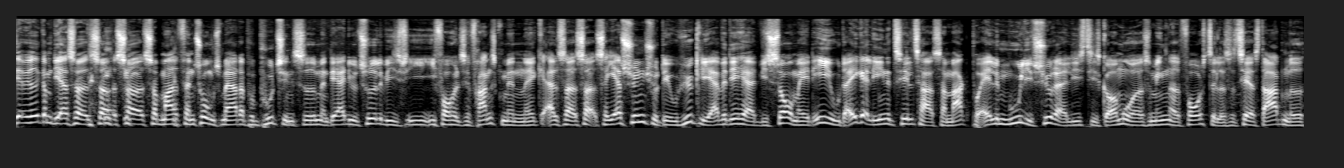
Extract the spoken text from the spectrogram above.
jeg ved ikke, om de er så, så, så, så meget fantomsmerter på Putins side, men det er de jo tydeligvis i, i forhold til franskmændene. Ikke? Altså, så, så jeg synes jo, det uhyggelige er ved det her, at vi så med et EU, der ikke alene tiltager sig magt på alle mulige surrealistiske områder, som ingen havde forestillet sig til at starte med.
